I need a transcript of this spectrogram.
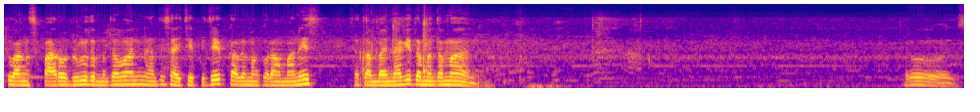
tuang separuh dulu teman-teman. Nanti saya cip-cip. Kalau memang kurang manis saya tambahin lagi teman-teman. Terus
